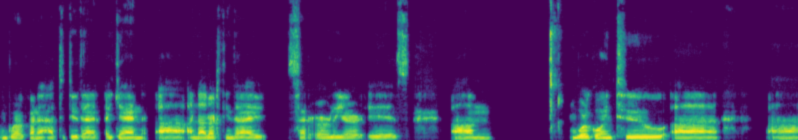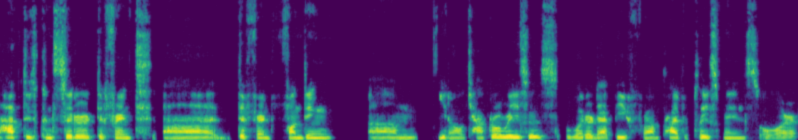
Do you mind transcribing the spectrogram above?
we're going to have to do that again. Uh, another thing that I said earlier is um, we're going to. Uh, uh, have to consider different uh, different funding um, you know capital raises, whether that be from private placements or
